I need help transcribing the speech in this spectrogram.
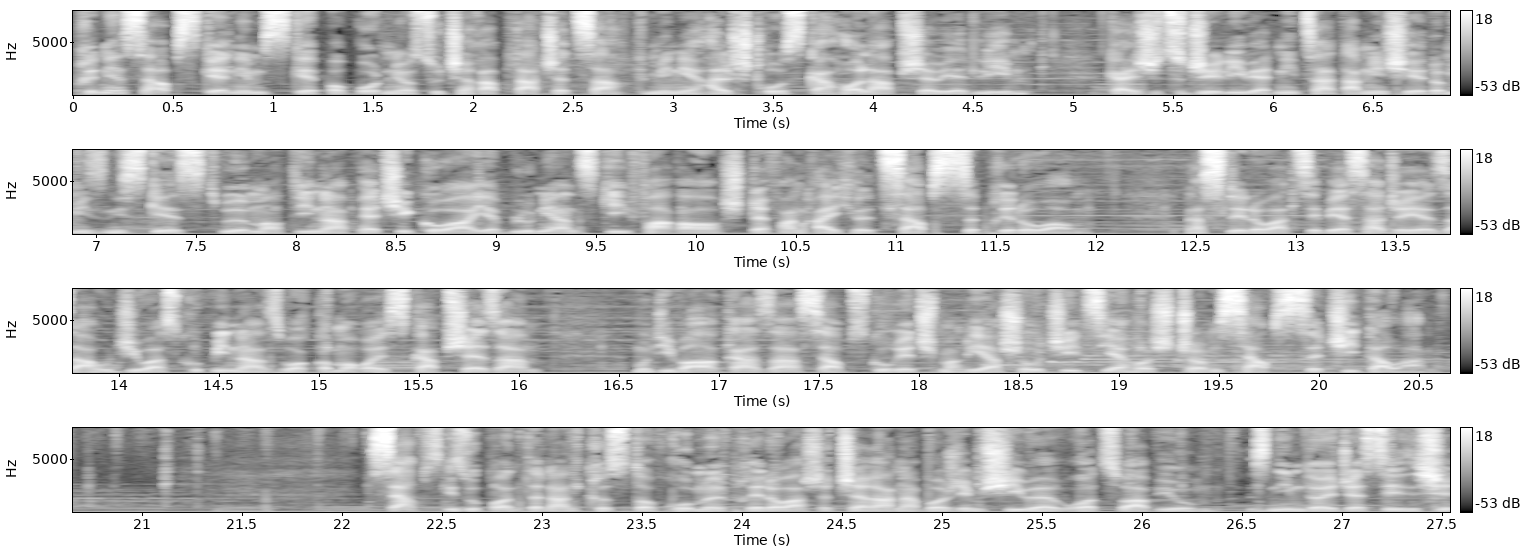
Prynje serbskie, niemskie popodnio su wczera ptaczecach gminie Halštrovska hola. Kaž dzieli wiednica tamniejszej domizniskie stwy Martina Pečikowa je blunianski farar Stefan Reichel serbsce prydował. Nasledowace biesadže je zahudziła skupina z Wokomorojska Przeza, za serbsku rycz Maria Šočic je hoščom serbsce čitała. Serbski superintendent Krzysztof Rummel predowaše wczera na Bożym Siłę w Wrocławiu. Z nim dojdzie się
